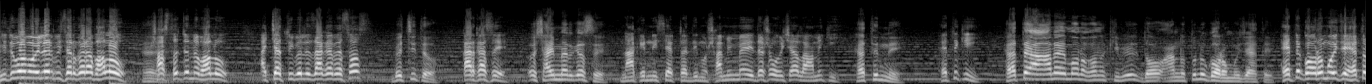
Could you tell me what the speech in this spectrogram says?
বিধবা মহিলার বিচার করা ভালো হ্যাঁ। স্বাস্থ্যের জন্য ভালো। আচ্ছা তুই বলে জায়গা বেছস বেচি তো। কার কাছে? ওই সাইমার কাছে। নাকের নিচে একটা দিব স্বামী মেয়ে দেশে হইসা আলা আমি কি? হ্যাঁ হেতে কি? হ্যাঁ আরে মনে করেন কি আনো তো গরম হয়ে যায় হাতে। হেতে গরম হয়ে যায় হেতে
